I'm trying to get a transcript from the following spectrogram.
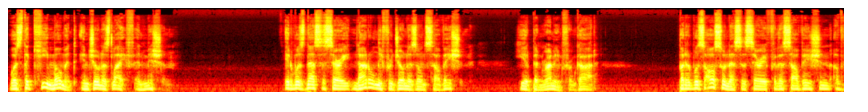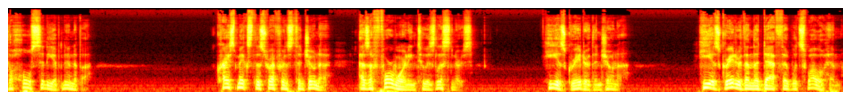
was the key moment in Jonah's life and mission. It was necessary not only for Jonah's own salvation, he had been running from God, but it was also necessary for the salvation of the whole city of Nineveh. Christ makes this reference to Jonah as a forewarning to his listeners. He is greater than Jonah. He is greater than the death that would swallow him.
